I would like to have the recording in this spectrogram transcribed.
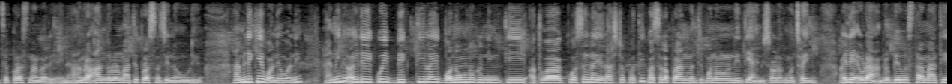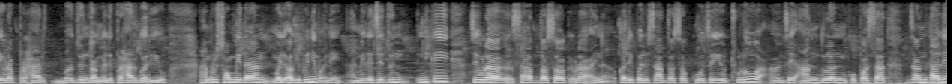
चाहिँ प्रश्न गरे होइन। हाम्रो आन्दोलनमाथि प्रश्न चिन्ह उठ्यो हामीले के भन्यौँ भने हामीले अहिले कोही व्यक्तिलाई बनाउनको निम्ति अथवा कसैलाई राष्ट्रपति कसैलाई प्रधानमन्त्री बनाउनको निम्ति हामी सडकमा छैनौँ। अहिले एउटा हाम्रो व्यवस्थामाथि एउटा प्रहार जुन ढङ्गले प्रहार गरियो हाम्रो संविधान मैले अघि पनि भने हामीले चाहिँ जुन निकै चाहिँ एउटा सात दशक एउटा होइन करिब करिब सात दशकको चाहिँ यो ठुलो चाहिँ आन्दोलनको पश्चात जनताले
